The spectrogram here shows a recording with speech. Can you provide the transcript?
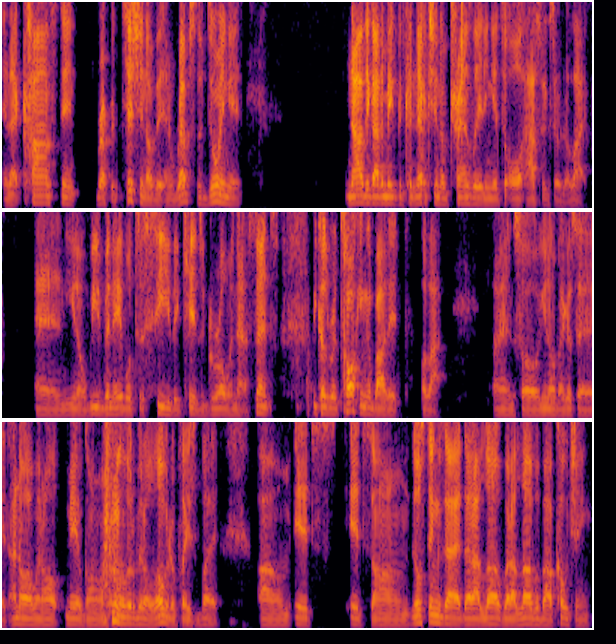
And that constant repetition of it and reps of doing it, now they got to make the connection of translating it to all aspects of their life. And you know, we've been able to see the kids grow in that sense because we're talking about it a lot. And so, you know, like I said, I know I went all may have gone on a little bit all over the place, but um, it's it's um those things that that I love. What I love about coaching,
